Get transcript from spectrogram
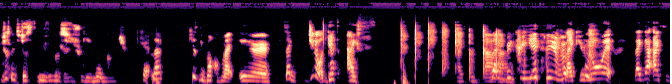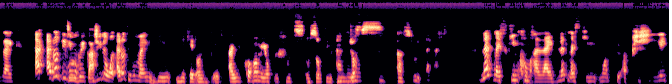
You just need to just Really easily skin, stroke. you know. Yeah, like kiss the back of my ear. It's like, do you know what? Get ice. Like be creative. like you know it. Like that ice is like I, I don't even breaker. do you know what? I don't even mind being naked on the bed and you cover me up with fruits or something and then just as soon I, I just let my skin come alive. Let my skin want to appreciate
